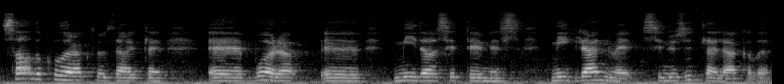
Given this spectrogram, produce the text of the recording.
Sağlık olarak da özellikle e, bu ara e, mide asitleriniz, migren ve sinüzitle alakalı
